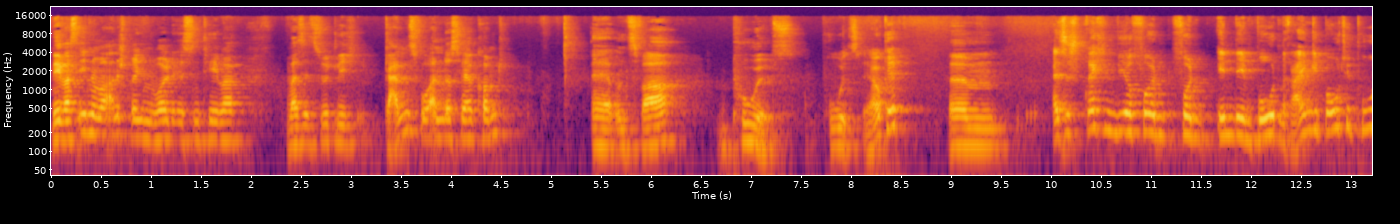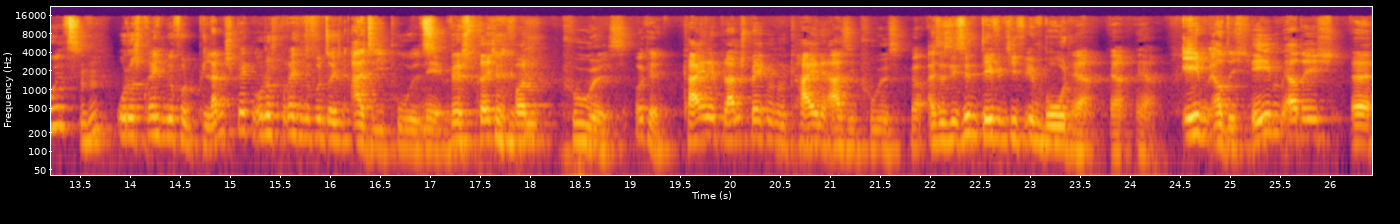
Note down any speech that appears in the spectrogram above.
Nee, was ich nochmal ansprechen wollte, ist ein Thema, was jetzt wirklich ganz woanders herkommt. Äh, und zwar Pools. Pools, ja okay. Ähm, Also sprechen wir von, von in den Boden reingebaute Pools Mhm. oder sprechen wir von Planschbecken oder sprechen wir von solchen Assi-Pools? nee, wir sprechen von Pools. Okay. Keine Planschbecken und keine Assi-Pools. Ja, also sie sind definitiv im Boden. Ja, ja, ja. Ebenerdig. Ebenerdig äh,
